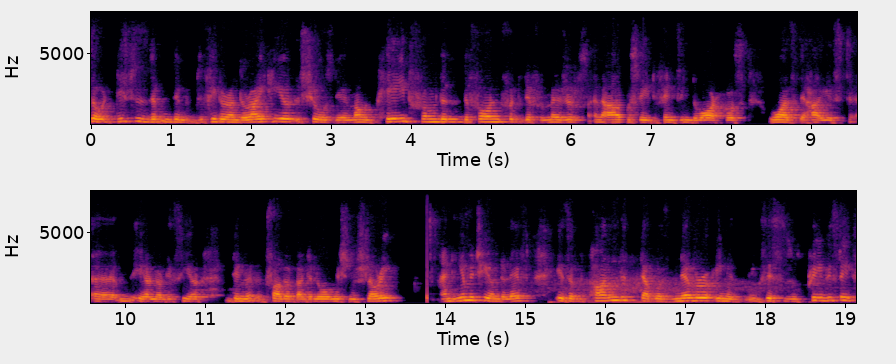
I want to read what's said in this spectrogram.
So this is the, the, the, figure on the right here. Shows the amount paid from the, the fund for the different measures. And obviously the fencing the watercourse was the highest um, earner this year, followed by the low emission slurry. And the image here on the left is a pond that was never in existence previously.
